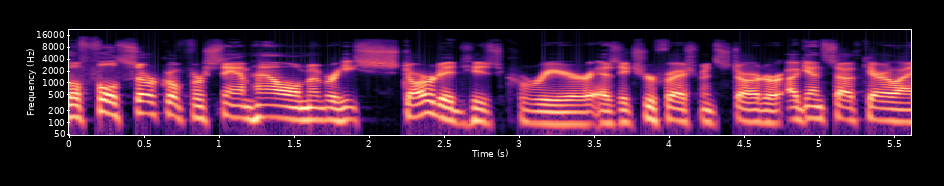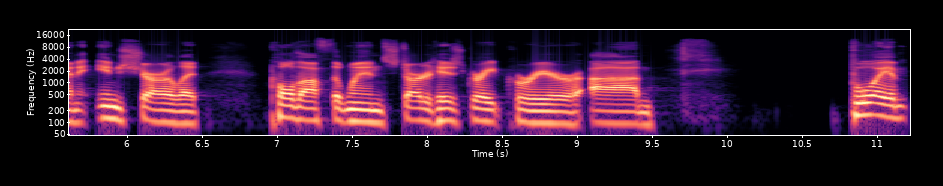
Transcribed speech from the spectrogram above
Well, full circle for Sam Howell. Remember, he started his career as a true freshman starter against South Carolina in Charlotte, pulled off the win, started his great career. Um, boy, um,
